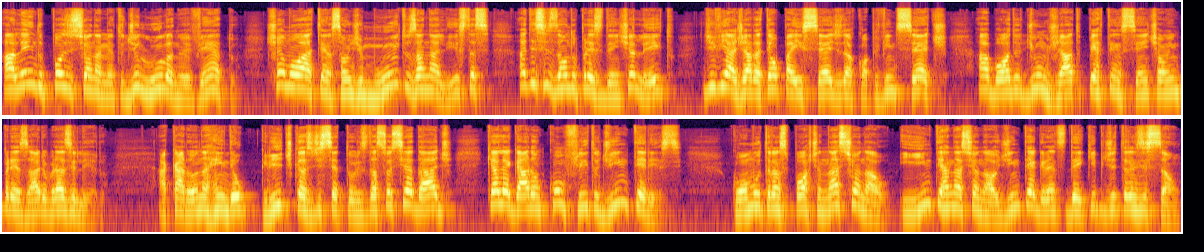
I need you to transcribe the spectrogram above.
Além do posicionamento de Lula no evento, chamou a atenção de muitos analistas a decisão do presidente eleito de viajar até o país sede da COP27 a bordo de um jato pertencente a um empresário brasileiro. A carona rendeu críticas de setores da sociedade que alegaram conflito de interesse. Como o transporte nacional e internacional de integrantes da equipe de transição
